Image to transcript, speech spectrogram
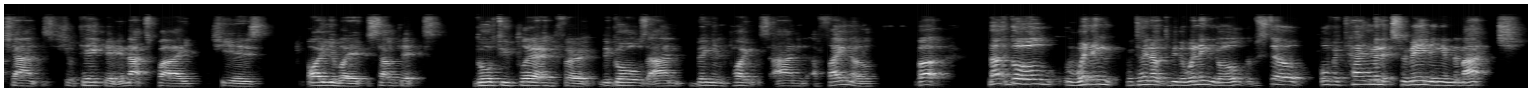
chance, she'll take it. And that's why she is arguably Celtic's go-to player for the goals and bringing points and a final. But that goal, winning, would turn out to be the winning goal. It was still over 10 minutes remaining in the match.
